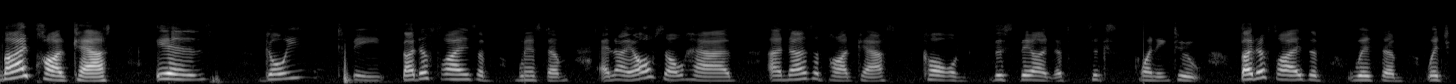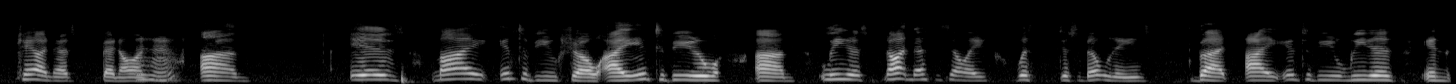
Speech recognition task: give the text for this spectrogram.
my podcast is going to be butterflies of wisdom and i also have another podcast called the spirit of 622 butterflies of wisdom which karen has been on Mhm. um, is my interview show. I interview um, leaders, not necessarily with disabilities, but I interview leaders in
